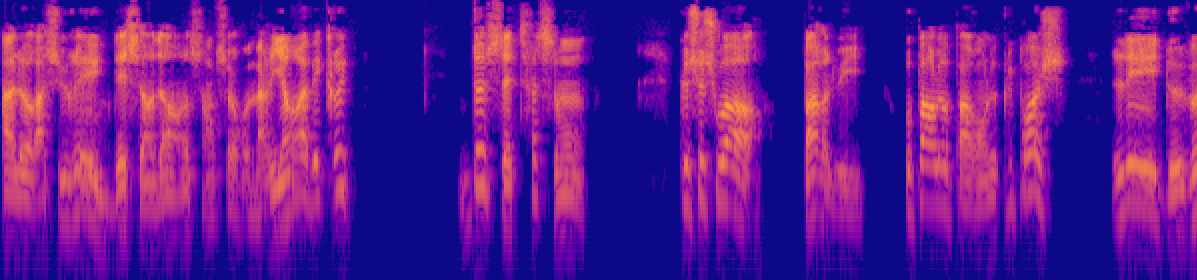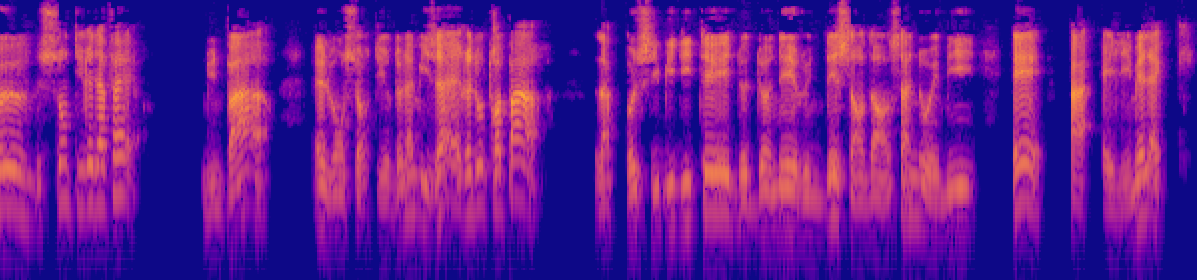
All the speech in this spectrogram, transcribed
à leur assurer une descendance en se remariant avec Ruth. De cette façon, que ce soit par lui ou par le parent le plus proche, les deux veuves sont tirées d'affaire. D'une part, elles vont sortir de la misère, et d'autre part, la possibilité de donner une descendance à Noémie et à Elimelech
